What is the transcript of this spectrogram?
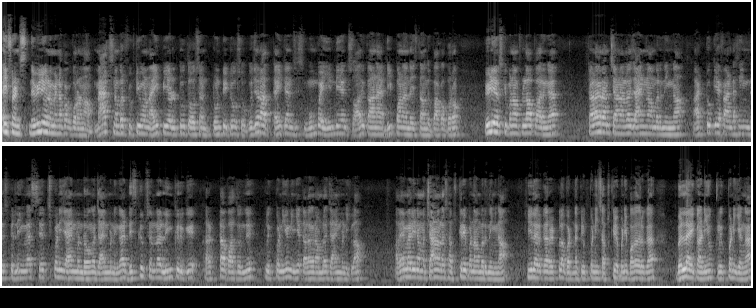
Hi friends இந்த video நம்ம என்ன பார்க்க போறோம்னா match number 51 one IPL two thousand twenty two so Gujarat Titans Mumbai Indians so அதுக்கான டீப்பான அனலைஸ் தான் வந்து பார்க்க போறோம். வீடியோ ஸ்கிப் பண்ணா ஃபுல்லா பாருங்க. டெலகிராம் சேனல்ல ஜாயின் பண்ணாம இருந்தீங்கன்னா அட் டூ கே ஃபேண்டசி இந்த ஸ்பெல்லிங்ல சர்ச் பண்ணி ஜாயின் பண்றவங்க ஜாயின் பண்ணுங்க. டிஸ்கிரிப்ஷன்ல லிங்க் இருக்கு. கரெக்டா பார்த்து வந்து கிளிக் பண்ணியும் நீங்க டெலகிராம்ல ஜாயின் பண்ணிக்கலாம். அதே மாதிரி நம்ம சேனலை சப்ஸ்கிரைப் பண்ணாம இருந்தீங்கன்னா கீழே இருக்க ரெட் கலர் பட்டனை கிளிக் பண்ணி சப்ஸ்கிரைப் பண்ணி பக்கத்துல இருக்க பெல் ஐக்கானையும் கிளிக் பண்ணிக்கோங்க.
